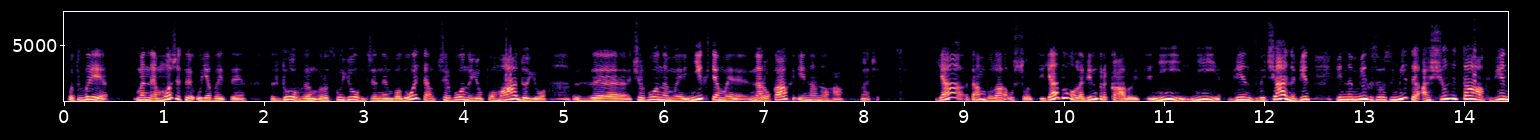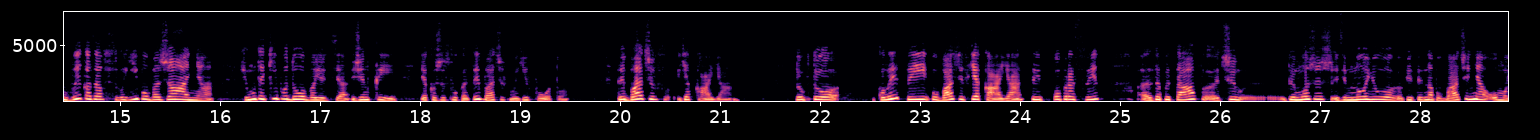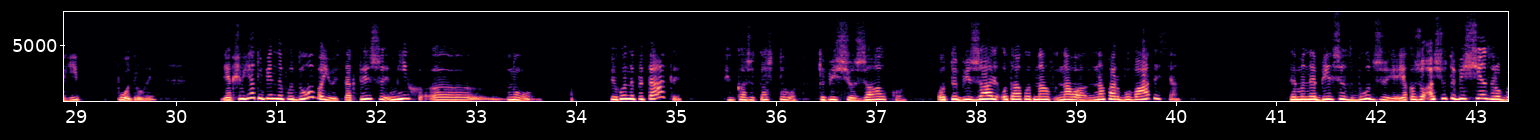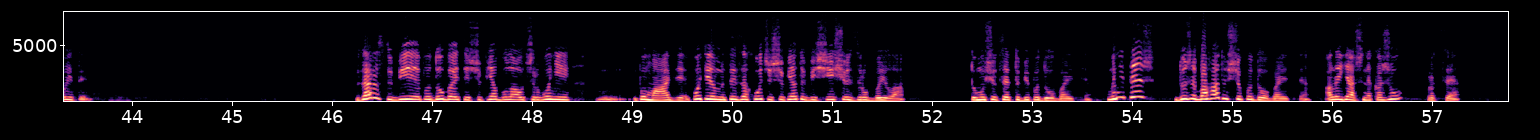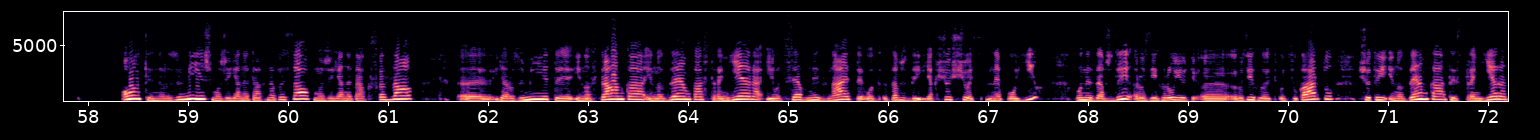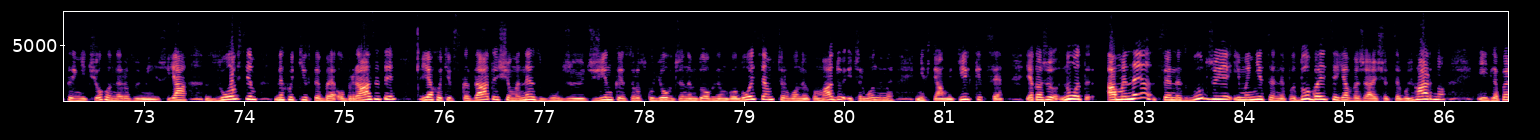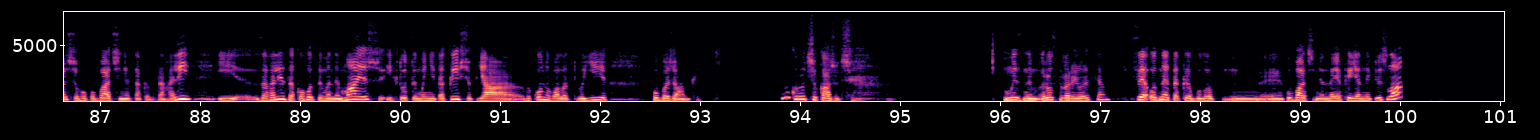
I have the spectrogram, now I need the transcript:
От ви мене можете уявити з довгим розкуйовдженим волоссям, червоною помадою, з червоними нігтями на руках і на ногах. Значить, я там була у шоці. Я думала, він прикалується. Ні, ні. Він, звичайно, він, він не міг зрозуміти, а що не так. Він виказав свої побажання. Йому такі подобаються жінки. Я кажу: слухай, ти бачив мої фото. Ти бачив, яка я. Тобто, коли ти побачив, яка я, ти попросив, е, запитав, чи ти можеш зі мною піти на побачення у моїй подруги. Якщо я тобі не подобаюсь, так ти ж міг е, ну, цього не питати. Він каже, та то тобі що жалко? От тобі жаль отак от нафарбуватися? Це мене більше збуджує. Я кажу, а що тобі ще зробити? Зараз тобі подобається, щоб я була у червоній помаді. Потім ти захочеш, щоб я тобі ще щось зробила, тому що це тобі подобається. Мені теж дуже багато що подобається, але я ж не кажу про це. О, ти не розумієш, може я не так написав, може я не так сказав. Е, я розумію, ти іностранка, іноземка, странєра, і оце в них, знаєте, от завжди, якщо щось не по їх, вони завжди розігрують, е, розігрують оцю карту, що ти іноземка, ти странєра, ти нічого не розумієш. Я зовсім не хотів тебе образити. Я хотів сказати, що мене збуджують жінки з розкуйовдженим довгим волоссям, червоною помадою і червоними нігтями. Тільки це. Я кажу: ну от, а мене це не збуджує, і мені це не подобається. Я вважаю, що це вульгарно. І для першого побачення так і взагалі. І взагалі за кого ти мене маєш, і хто ти мені такий, щоб я виконувала твої побажанки. Ну, коротше кажучи, ми з ним розсварилися. Це одне таке було е, побачення, на яке я не пішла.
